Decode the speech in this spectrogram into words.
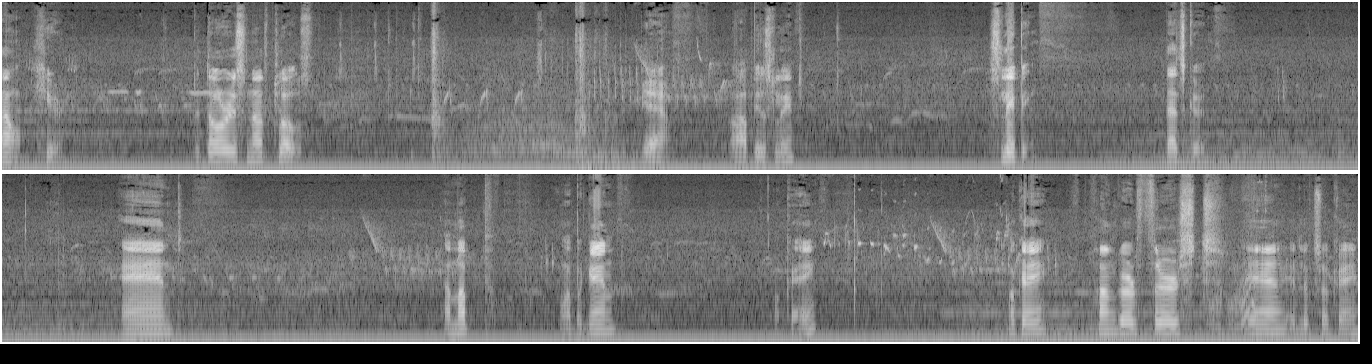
Oh, here. The door is not closed. Yeah, obviously. Sleeping. That's good. And I'm up. I'm up again. Okay. Okay. Hunger, thirst. Yeah, it looks okay.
